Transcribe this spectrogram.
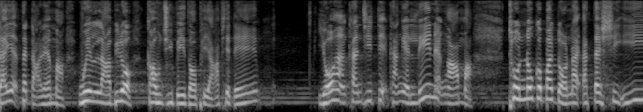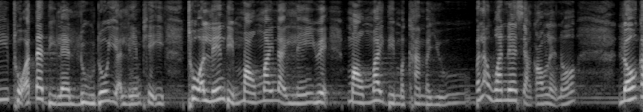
တိုင်းရဲ့အသက်တာထဲမှာဝင်လာပြီးတော့ကောင်းချီးပေးသောဖျားဖြစ်တယ်ယောဟန်ခန်းကြီး1ခန်းငယ်၄နဲ့5မှာထိုနှုတ်ကပတ်တော်၌အသက်ရှိ၏ထိုအသက်သည်လည်းလူတို့၏အလင်းဖြစ်၏ထိုအလင်းသည်မောင်မိုက်၌လင်း၍မောင်မိုက်သည်မခံမယူဘလောက်ဝမ်းနည်းစရာကောင်းလဲနော် လောက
